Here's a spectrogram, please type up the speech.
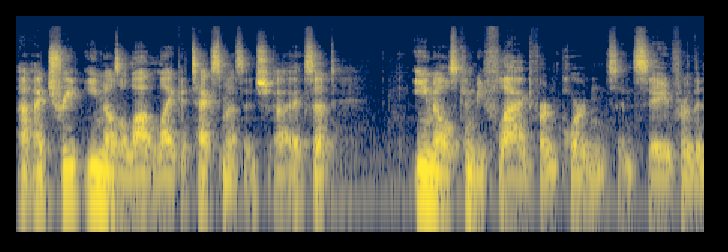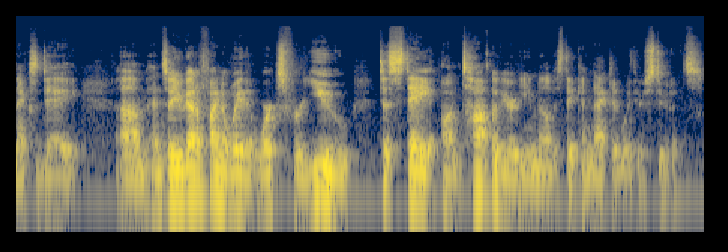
I treat emails a lot like a text message, uh, except emails can be flagged for importance and saved for the next day. Um, and so you've got to find a way that works for you to stay on top of your email, to stay connected with your students.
